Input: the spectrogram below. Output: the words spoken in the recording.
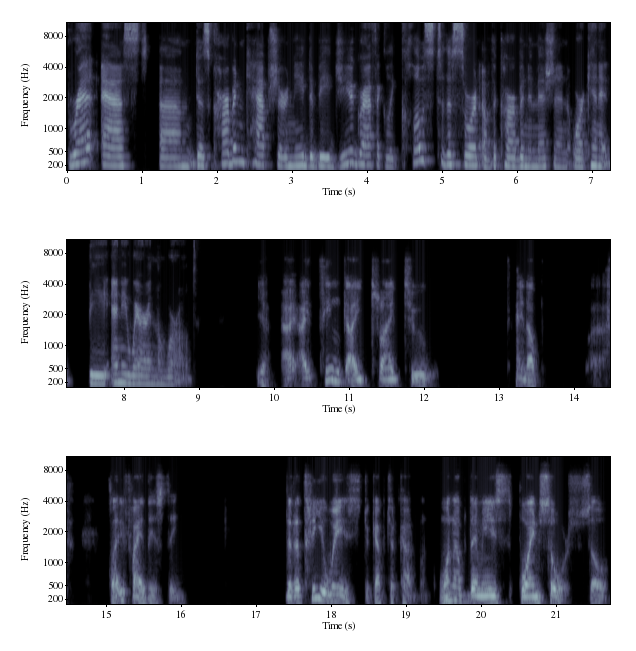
Brett asked um, Does carbon capture need to be geographically close to the sort of the carbon emission, or can it be anywhere in the world? Yeah, I, I think I tried to kind of uh, clarify this thing. There are three ways to capture carbon. One of them is point source. So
